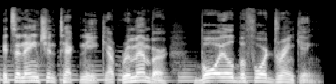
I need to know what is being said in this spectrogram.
It's an ancient technique. Remember, boil before drinking.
